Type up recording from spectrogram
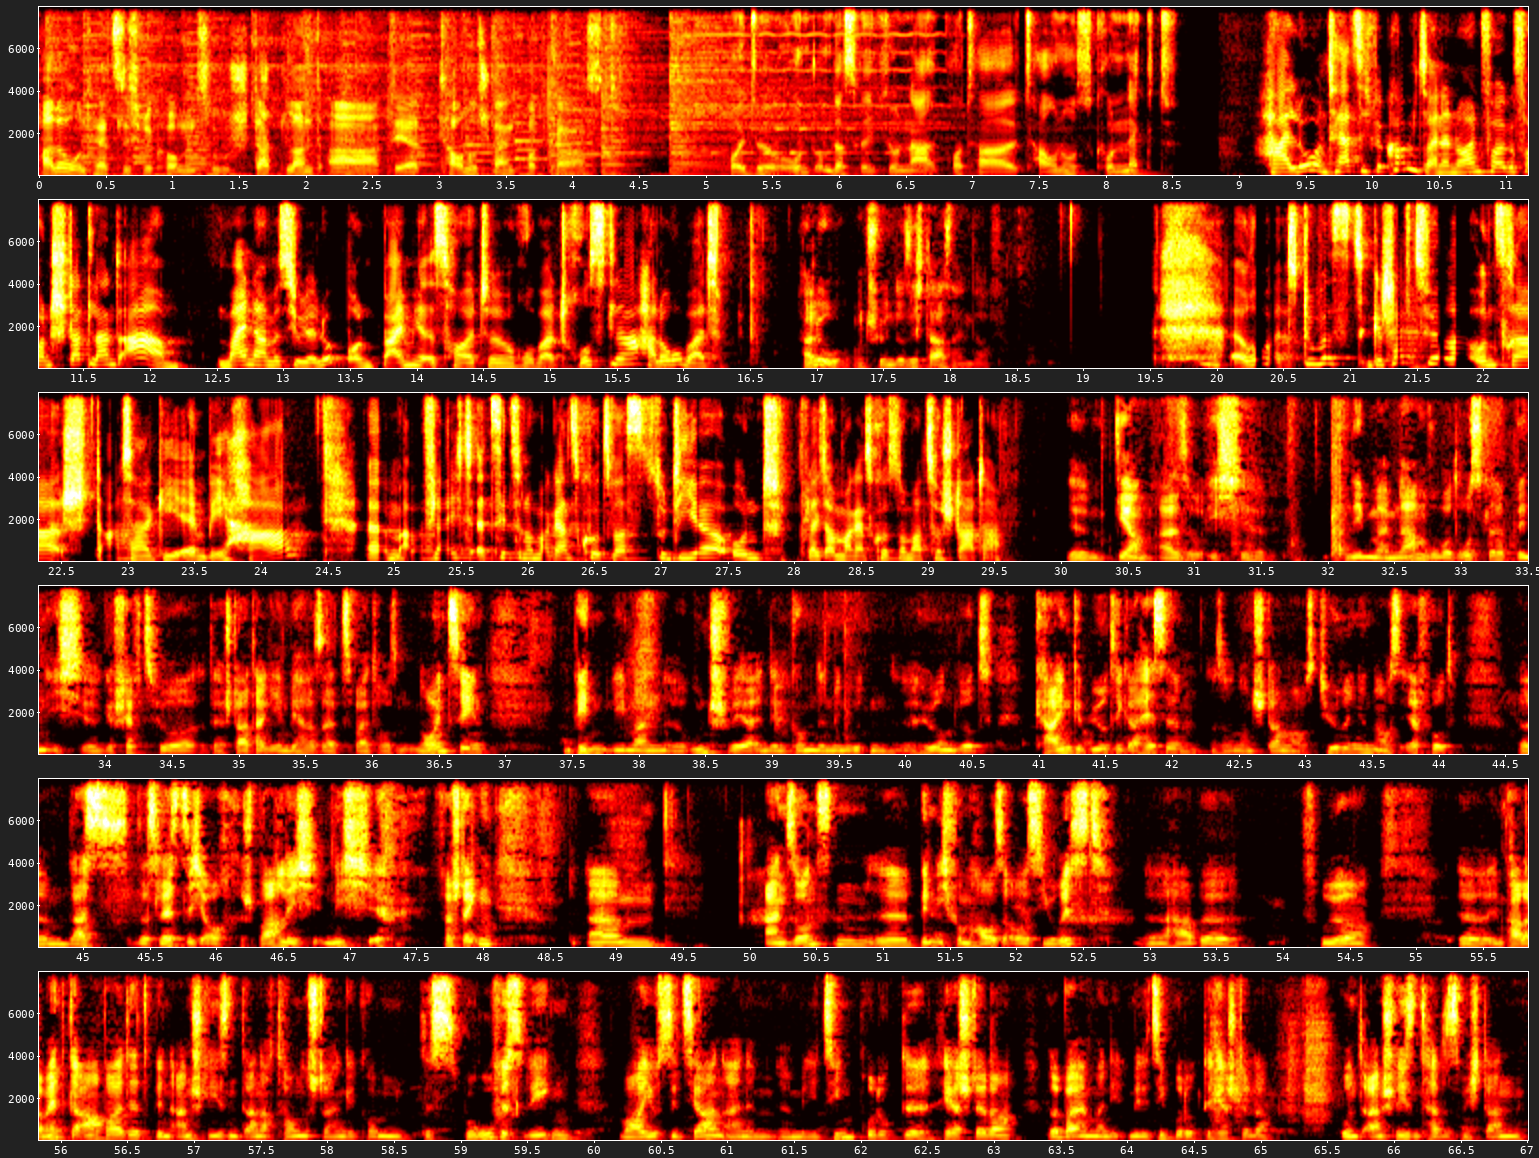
Hallo und herzlich willkommen zu Stadtland A, der Taunusstein Podcast. Heute rund um das Regionalportal Taunus Connect. Hallo und herzlich willkommen zu einer neuen Folge von Stadtland A. Mein Name ist Julia Lupp und bei mir ist heute Robert Rustler. Hallo Robert. Hallo und schön, dass ich da sein darf. Äh, Robert, du bist Geschäftsführer unserer Starter GmbH. Ähm, aber vielleicht erzählst du noch mal ganz kurz was zu dir und vielleicht auch mal ganz kurz noch mal zur Starter. Ähm, gern. Also ich, äh, neben meinem Namen Robert Rustler, bin ich äh, Geschäftsführer der Starter GmbH seit 2019. Bin, wie man äh, unschwer in den kommenden Minuten äh, hören wird, kein gebürtiger Hesse, sondern stamme aus Thüringen, aus Erfurt. Ähm, das, das lässt sich auch sprachlich nicht verstecken. Ähm, ansonsten äh, bin ich vom Hause aus Jurist, äh, habe früher äh, im Parlament gearbeitet, bin anschließend dann nach Taunusstein gekommen des Berufes wegen, war Justiziar in einem äh, Medizinproduktehersteller oder bei einem Medizinproduktehersteller und anschließend hat es mich dann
